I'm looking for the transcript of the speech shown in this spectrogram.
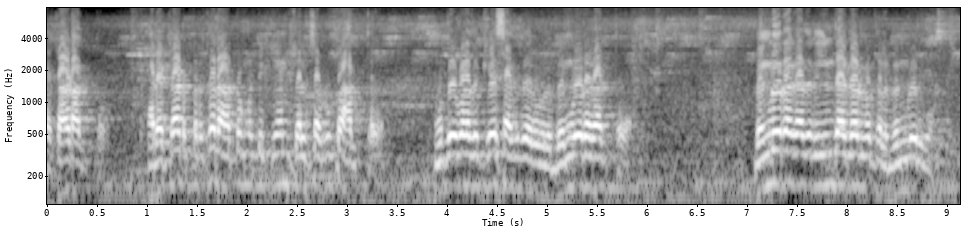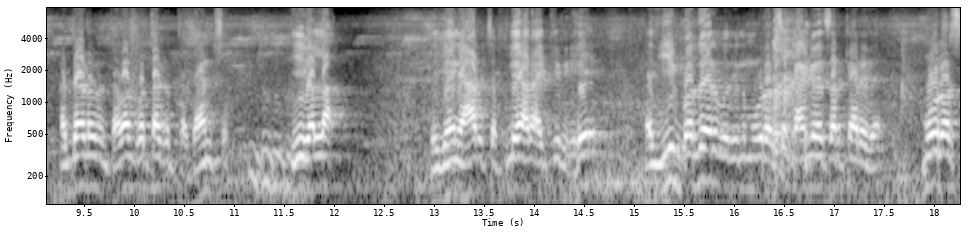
ರೆಕಾರ್ಡ್ ಆಗ್ತಾವೆ. ಆ ರೆಕಾರ್ಡ್ ಪ್ರಕಾರ ಆಟೋಮೆಟಿಕ್ ಏನು ಕೆಲಸ ಆಗಬೇಕು ಆಗ್ತವೆ ಮುದ್ದೆ ಬರೋದು ಕೇಸ್ ಆಗದೆ ಇರ್ಬೋದು, ಬೆಂಗಳೂರಾಗ ಆಗ್ತವೆ ಬೆಂಗಳೂರಾಗಾದ್ರೆ ಇಲ್ಲಿಂದ ಅಡ್ಡಾಡ್ಬೇಕಲ್ಲ, ಬೆಂಗಳೂರಿಗೆ. ಅಡ್ಡಾಡೋದು ಅಂತ ಅವಾಗ ಗೊತ್ತಾಗುತ್ತೆ ಡ್ಯಾನ್ಸು ಈಗೆಲ್ಲ. ಈಗೇನು ಯಾರು ಚಪ್ಪಲಿ ಯಾರು ಹಾಕಿರಿ? ಅದು ಈಗ ಬರದೇ ಇರ್ಬೋದು, ಇನ್ನು ಮೂರು ವರ್ಷ ಕಾಂಗ್ರೆಸ್ ಸರ್ಕಾರ ಇದೆ. ಮೂರು ವರ್ಷ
